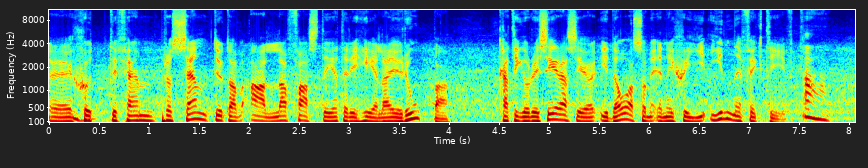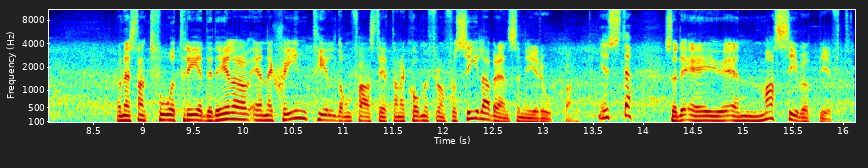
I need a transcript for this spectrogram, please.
Eh, 75 procent utav alla fastigheter i hela Europa kategoriseras idag som energiineffektivt. Mm. Och nästan två tredjedelar av energin till de fastigheterna kommer från fossila bränslen i Europa. Just det. Så det är ju en massiv uppgift.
